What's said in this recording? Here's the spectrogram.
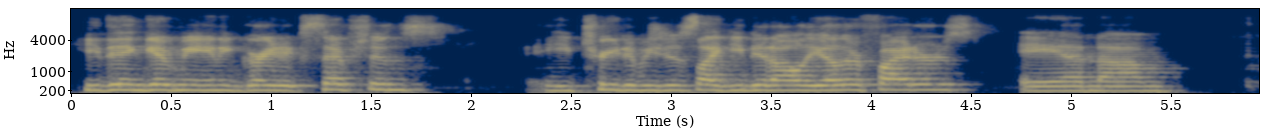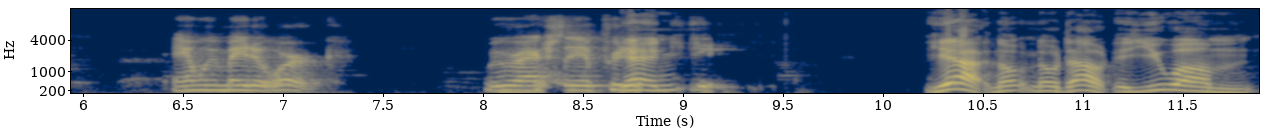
he didn't give me any great exceptions. He treated me just like he did all the other fighters, and um and we made it work. We were actually a pretty yeah, and, yeah no no doubt. You um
